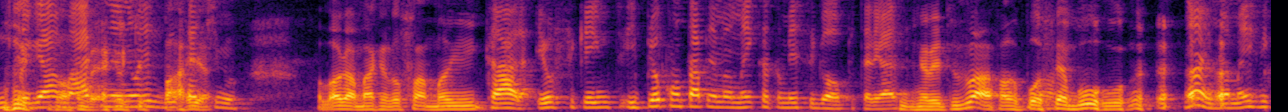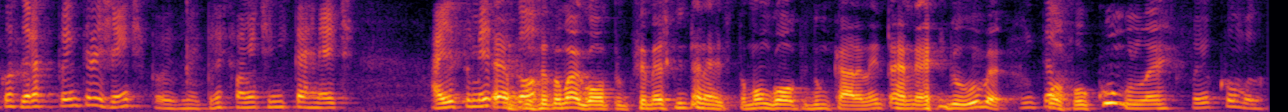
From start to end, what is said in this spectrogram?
entreguei a máquina velho, e não recebi paia. 7 mil. Logo a máquina da sua mãe, hein? Cara, eu fiquei. E pra eu contar pra minha mamãe que eu tomei esse golpe, tá ligado? Ela te zoar, fala, pô, Nossa. você é burro. Não, minha mãe me considera super inteligente, principalmente na internet. Aí eu tomei esse é, golpe. É, você tomar golpe, porque você mexe com a internet. Tomou um golpe de um cara na internet do Uber, então, pô, foi o cúmulo, né? Foi o cúmulo.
